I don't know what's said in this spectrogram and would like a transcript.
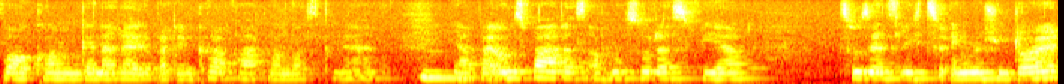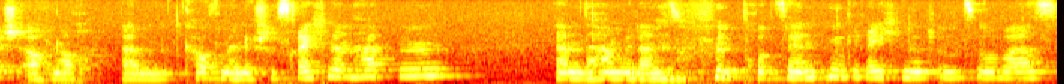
vorkommen, generell über den Körper hat man was gelernt. Mhm. Ja, bei uns war das auch noch so, dass wir zusätzlich zu Englisch und Deutsch auch noch ähm, kaufmännisches Rechnen hatten. Ähm, da haben wir dann so mit Prozenten gerechnet und sowas.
